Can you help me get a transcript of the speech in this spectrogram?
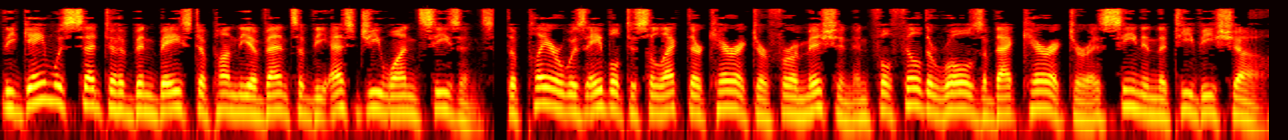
The game was said to have been based upon the events of the SG-1 seasons. The player was able to select their character for a mission and fulfill the roles of that character as seen in the TV show.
